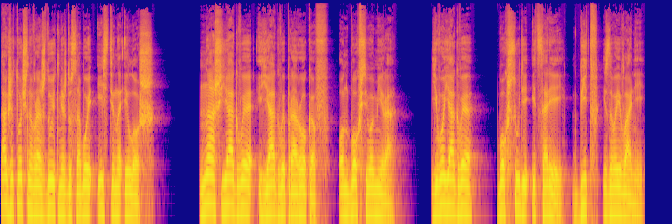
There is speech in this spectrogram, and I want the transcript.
«Так же точно враждует между собой истина и ложь. Наш Ягве — Ягве пророков, он Бог всего мира. Его Ягве — бог судей и царей, битв и завоеваний.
